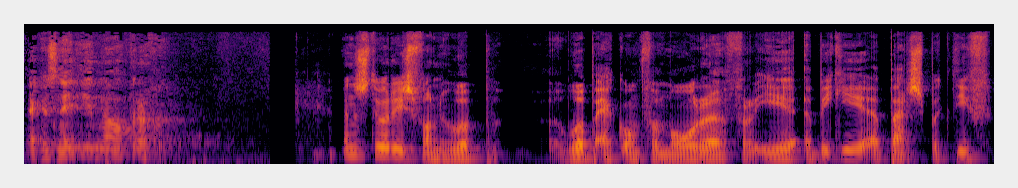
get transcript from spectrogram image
ek is net hierna terug. In stories van hoop hoop ek om vanmôre vir u 'n bietjie 'n perspektief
